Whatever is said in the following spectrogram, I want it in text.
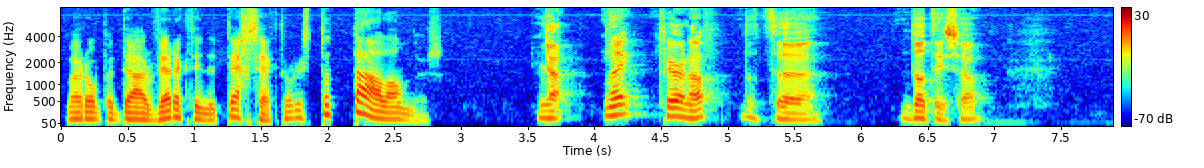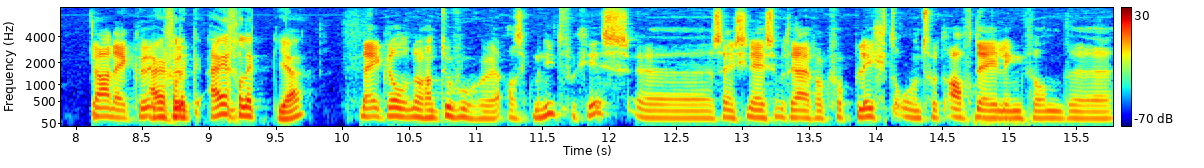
waarop het daar werkt in de techsector is totaal anders. Ja, nee, fair enough. Dat, uh, dat is zo. Ja, nee, ik, eigenlijk, ik, eigenlijk, ja. Nee, ik wilde er nog aan toevoegen. Als ik me niet vergis, uh, zijn Chinese bedrijven ook verplicht om een soort afdeling van de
